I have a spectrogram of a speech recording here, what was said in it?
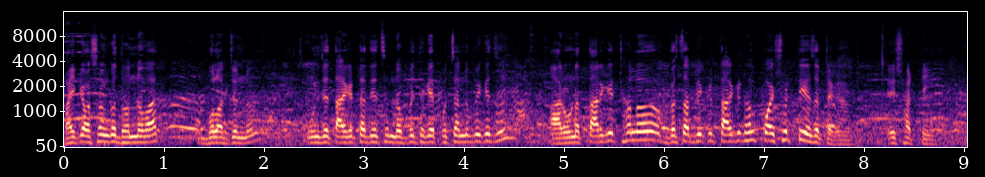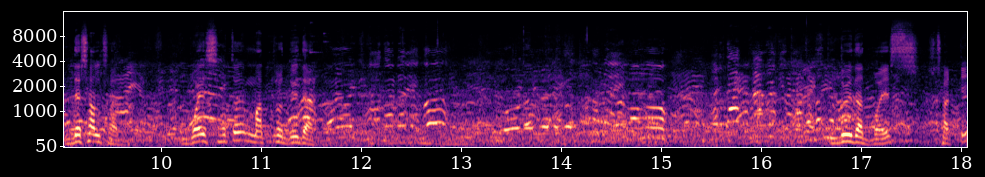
ভাইকে অসংখ্য ধন্যবাদ বলার জন্য। উনি যে টার্গেটটা দিয়েছেন নব্বই থেকে পঁচানব্বই কেজি আর ওনার টার্গেট হলো বেচা বিক্রির টার্গেট হলো পঁয়ষট্টি হাজার টাকা এই শার্টটি দেশাল শার্ট বয়স হতো মাত্র দুই দাঁত। দুই দাঁত বয়স শার্টটি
